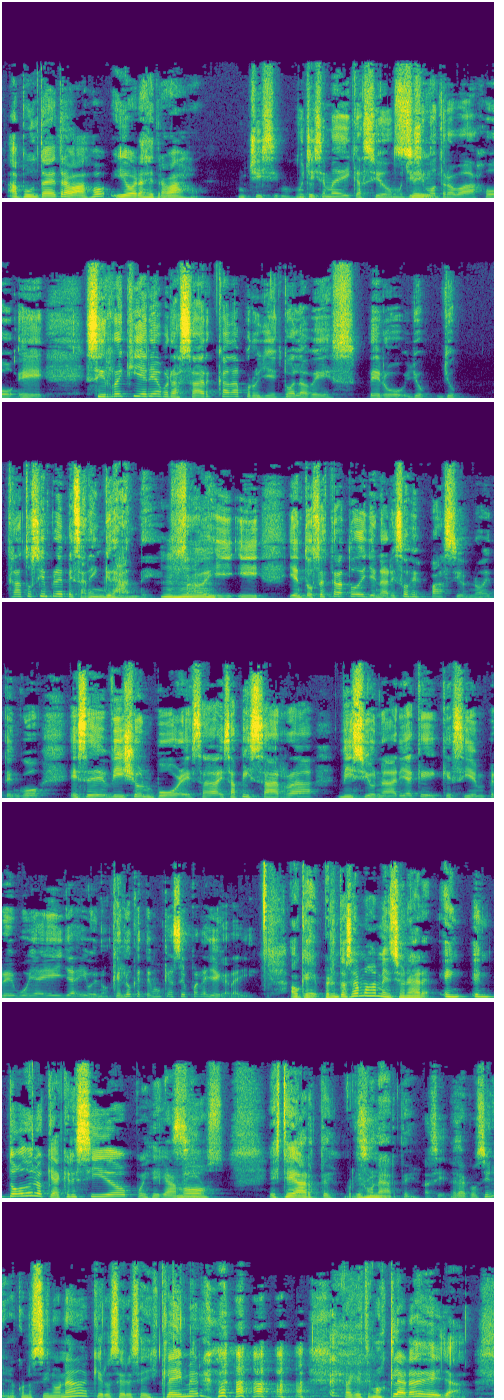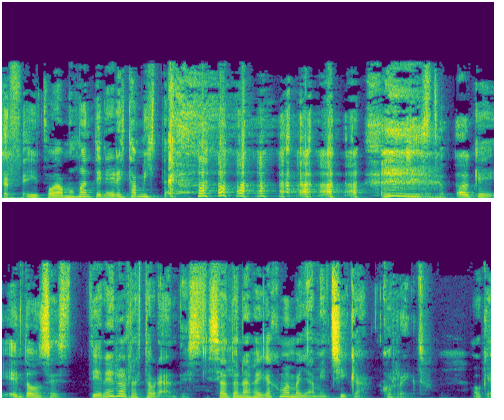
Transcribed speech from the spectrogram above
a punta de trabajo y horas de trabajo. Muchísimo, muchísima dedicación, Sí. muchísimo trabajo. Eh, sí requiere abrazar cada proyecto a la vez, pero yo, yo trato siempre de pensar en grande. ¿sabes? Y, y, y entonces trato de llenar esos espacios, ¿no? Y tengo ese vision board, esa, esa pizarra visionaria que, que siempre voy a ella y bueno, ¿qué es lo que tengo que hacer para llegar ahí? Ok, pero entonces vamos a mencionar en, en todo lo que ha crecido, pues digamos, este arte, porque es un arte así es. de la cocina. Yo no cocino nada, quiero hacer ese disclaimer para que estemos claras desde ya Perfecto. y podamos mantener esta amistad. Listo. ok, entonces, tienes los restaurantes, tanto en Las Vegas como en Miami, chica. Correcto. Ok.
